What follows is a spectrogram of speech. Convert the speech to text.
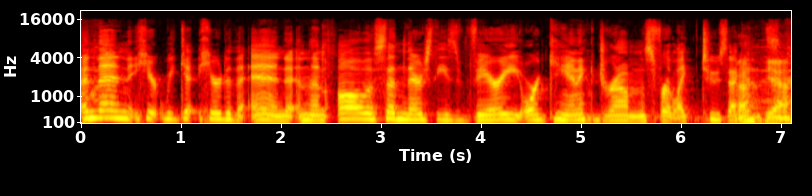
And then here we get here to the end, and then all of a sudden there's these very organic drums for like two Uh, seconds. yeah.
